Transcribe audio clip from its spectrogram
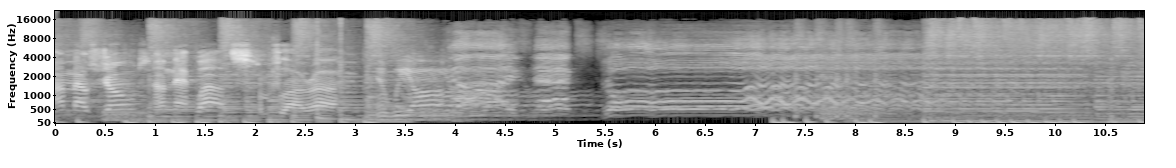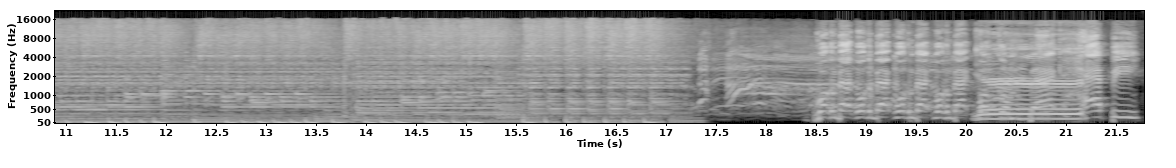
I'm Mouse Jones. I'm Mac Wilds from Flora. And we are. Welcome back, welcome back, welcome back, welcome back, welcome back. Happy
